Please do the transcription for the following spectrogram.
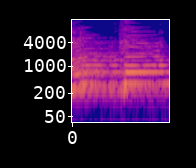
Thank you.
